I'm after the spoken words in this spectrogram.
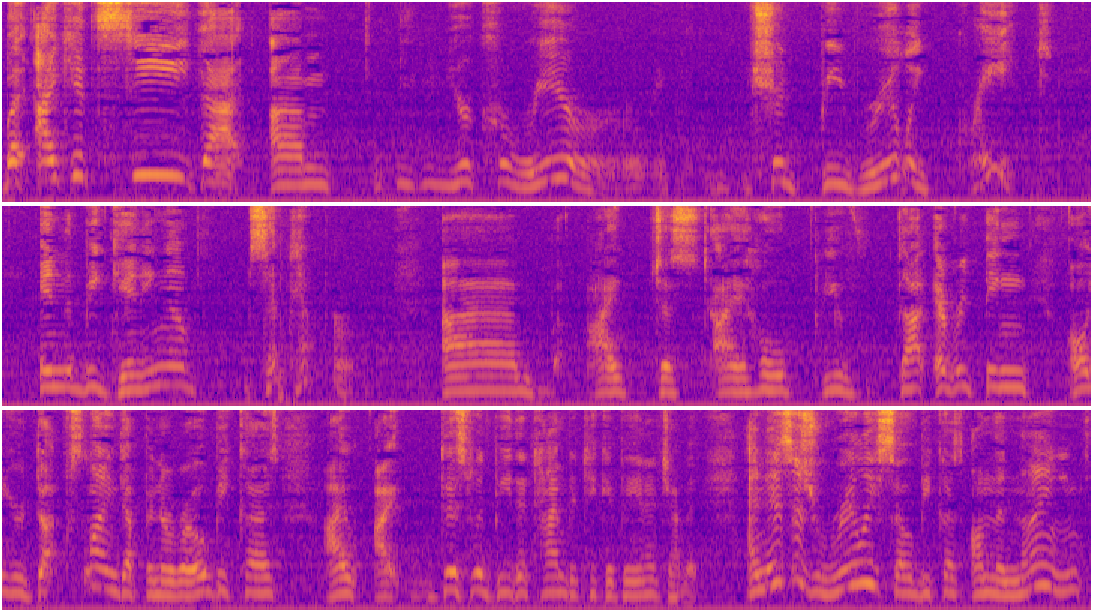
but i could see that um, your career should be really great in the beginning of September. Um, I just I hope you've got everything all your ducks lined up in a row because I, I this would be the time to take advantage of it. And this is really so because on the 9th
